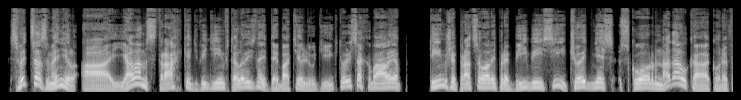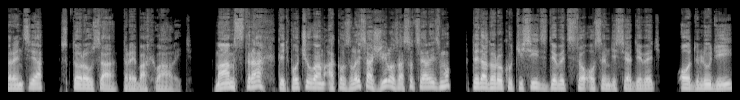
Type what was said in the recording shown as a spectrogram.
Svet sa zmenil a ja mám strach, keď vidím v televíznej debate ľudí, ktorí sa chvália tým, že pracovali pre BBC, čo je dnes skôr nadávka ako referencia, s ktorou sa treba chváliť. Mám strach, keď počúvam, ako zle sa žilo za socializmu, teda do roku 1989, od ľudí,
